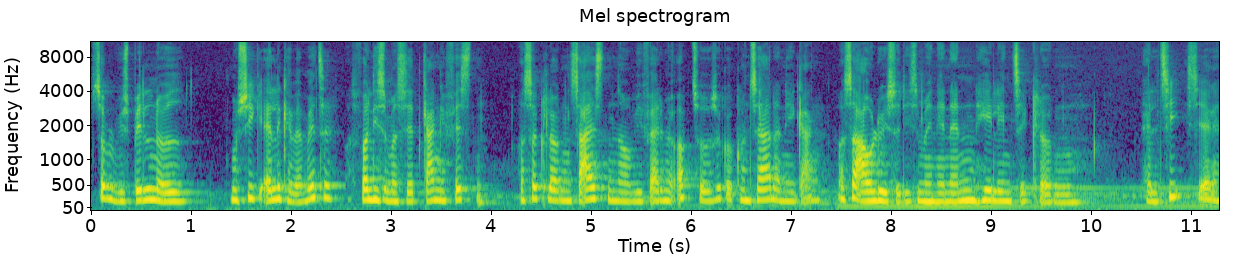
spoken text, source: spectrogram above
så vil vi spille noget musik, alle kan være med til, for ligesom at sætte gang i festen. Og så klokken 16, når vi er færdige med optoget, så går koncerterne i gang. Og så afløser de simpelthen hinanden helt indtil klokken halv 10 cirka.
